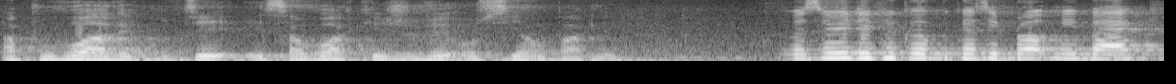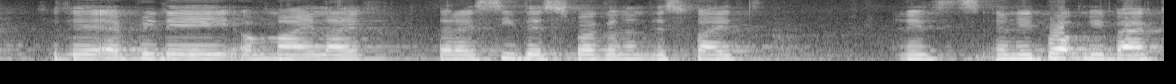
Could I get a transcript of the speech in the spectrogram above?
à pouvoir écouter et savoir que je vais aussi en parler. It was very difficult because it brought me back to the everyday of my life that I see this struggle and this fight, and it's and it brought me back.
